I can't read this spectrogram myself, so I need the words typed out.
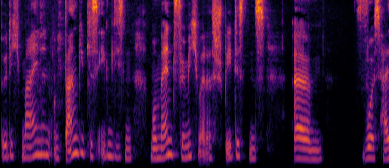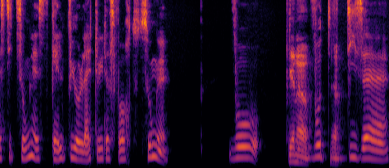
würde ich meinen. Und dann gibt es eben diesen Moment, für mich war das spätestens, ähm, wo es heißt, die Zunge ist gelb-violett wie das Wort Zunge. Wo, genau, wo ja. diese,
